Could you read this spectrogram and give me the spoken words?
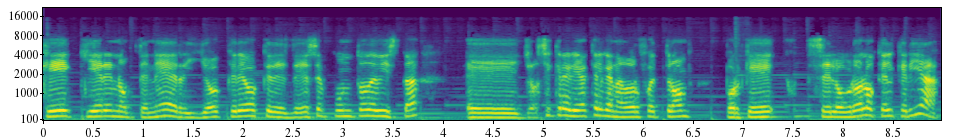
qué quieren obtener. Y yo creo que desde ese punto de vista, eh, yo sí creería que el ganador fue Trump, porque se logró lo que él quería.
